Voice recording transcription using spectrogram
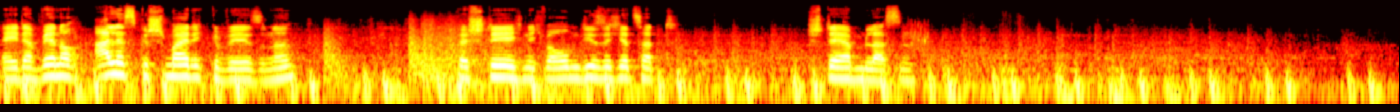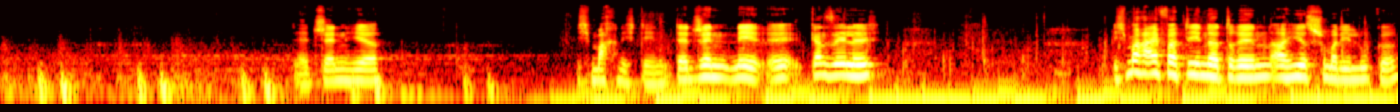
Ey, da wäre noch alles geschmeidig gewesen, ne? Verstehe ich nicht, warum die sich jetzt hat sterben lassen. Der Jen hier. Ich mach nicht den. Der Jen, nee, äh, ganz ehrlich. Ich mach einfach den da drin. Ah, hier ist schon mal die Luke.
